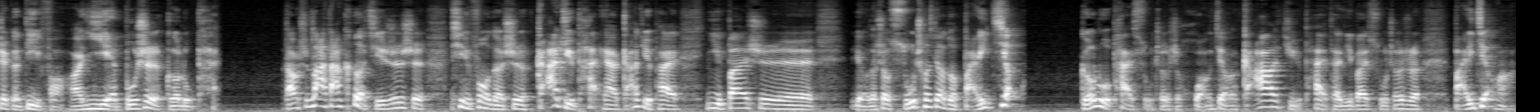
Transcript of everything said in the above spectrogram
这个地方啊，也不是格鲁派，当时拉达克其实是信奉的是噶举派啊，噶举派一般是有的时候俗称叫做白教，格鲁派俗称是黄教，噶举派它一般俗称是白教啊，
